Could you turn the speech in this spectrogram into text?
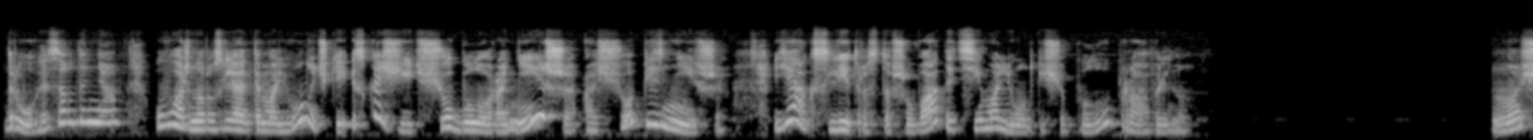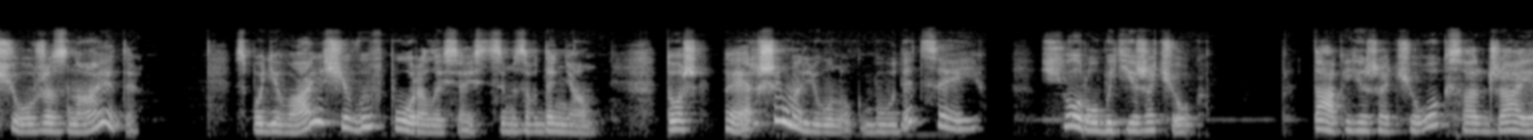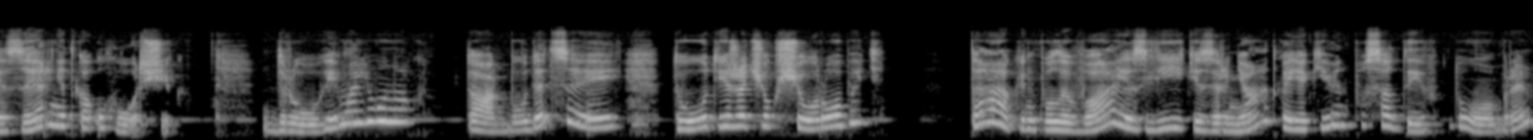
Друге завдання. Уважно розгляньте малюночки і скажіть, що було раніше, а що пізніше. Як слід розташувати ці малюнки, щоб було правильно? Ну що, вже знаєте? Сподіваюсь, що ви впоралися із цим завданням. Тож, перший малюнок буде цей. Що робить їжачок? Так, їжачок саджає зернятка у горщик. Другий малюнок. Так, буде цей. Тут їжачок що робить? Так, він поливає з ліки зернятка, які він посадив. Добре.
